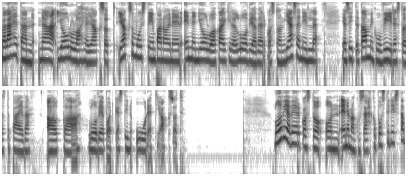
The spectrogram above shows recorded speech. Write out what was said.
Mä lähetän nämä joululahjajaksot jaksomuistiinpanoineen ennen joulua kaikille Luovia verkoston jäsenille, ja sitten tammikuun 15. päivä alkaa Luovia podcastin uudet jaksot. Luovia verkosto on enemmän kuin sähköpostilista.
